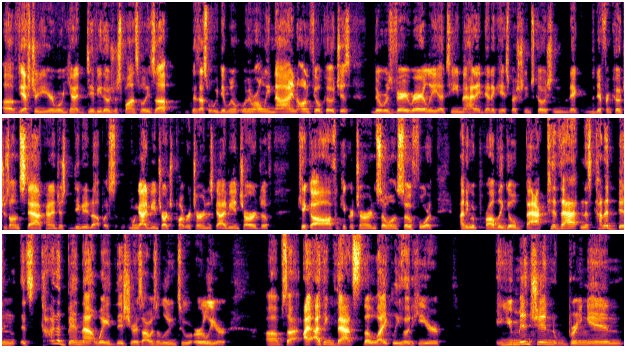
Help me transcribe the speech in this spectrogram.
of yesteryear where we kind of divvy those responsibilities up because that's what we did when, when there were only nine on field coaches. There was very rarely a team that had a dedicated special teams coach, and they, the different coaches on staff kind of just divvied it up. Like one guy be in charge of punt return, this guy be in charge of kickoff and kick return, and so on and so forth. I think we'll probably go back to that, and it's kind of been it's kind of been that way this year, as I was alluding to earlier. Um, so I, I think that's the likelihood here. You mentioned bringing in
